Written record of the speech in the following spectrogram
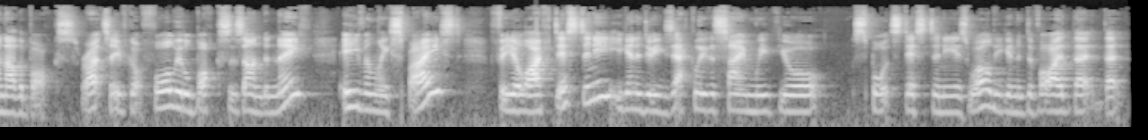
another box, right? So you've got four little boxes underneath, evenly spaced. For your life destiny, you're going to do exactly the same with your sports destiny as well. You're going to divide that that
